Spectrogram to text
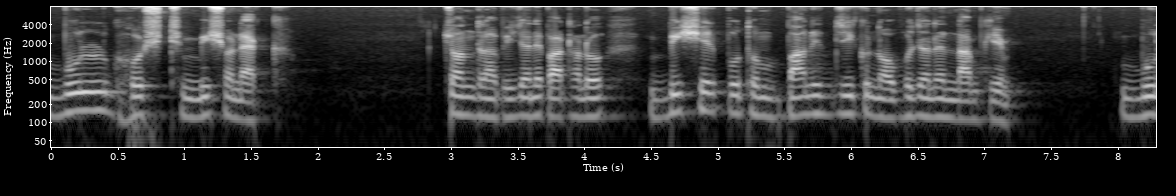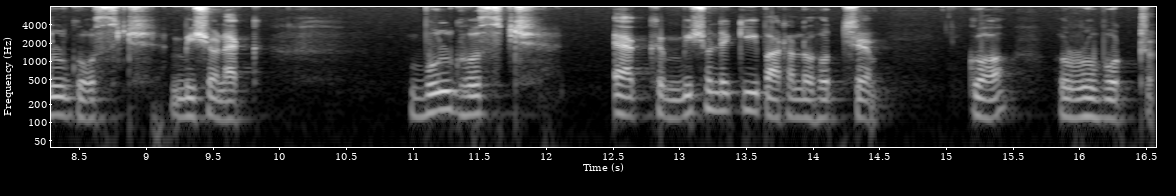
বুল ঘোষ্ট মিশন এক। চন্দ্রাভিযানে পাঠানো বিশ্বের প্রথম বাণিজ্যিক নভোযানের নাম কি? বুলগোস্ট মিশন এক। বুলঘোস্ট এক মিশনে কি পাঠানো হচ্ছে? গ রোবট।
